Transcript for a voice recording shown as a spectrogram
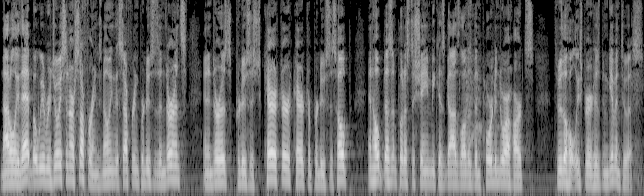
Not only that, but we rejoice in our sufferings, knowing that suffering produces endurance, and endurance produces character, character produces hope, and hope doesn't put us to shame because God's love has been poured into our hearts through the Holy Spirit who's been given to us.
